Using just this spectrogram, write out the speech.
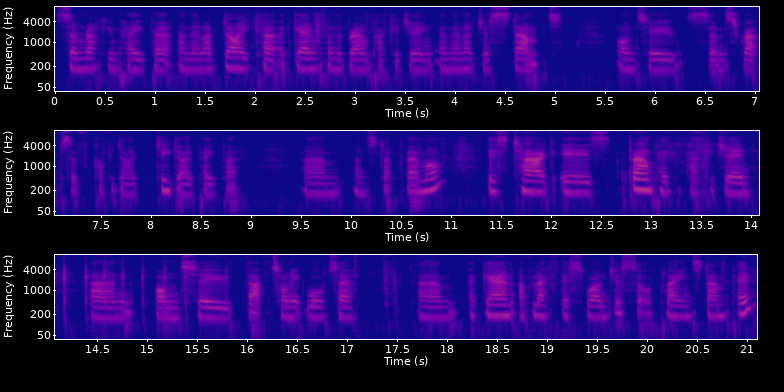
some wrapping paper and then I've die cut again from the brown packaging and then I just stamped onto some scraps of coffee dye tea dye paper um, and stuck them on. This tag is brown paper packaging and onto that tonic water. Um, again, I've left this one just sort of plain stamping.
